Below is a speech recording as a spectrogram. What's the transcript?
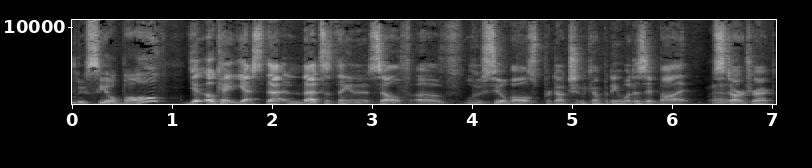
Lucille Ball. Yeah. Okay. Yes. That and that's a thing in itself of Lucille Ball's production company. What is it? Bought Star Trek.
